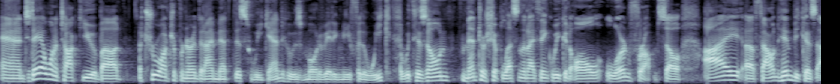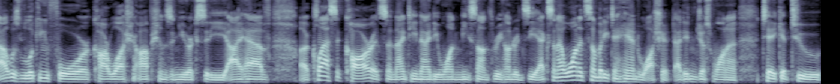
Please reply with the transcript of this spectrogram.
And today I want to talk to you about a true entrepreneur that I met this weekend who's motivating me for the week with his own mentorship lesson that I think we could all learn from. So I uh, found him because I was looking for car wash options in New York City. I have a classic car, it's a 1991 Nissan 300ZX, and I wanted somebody to hand wash it. I didn't just want to take it to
